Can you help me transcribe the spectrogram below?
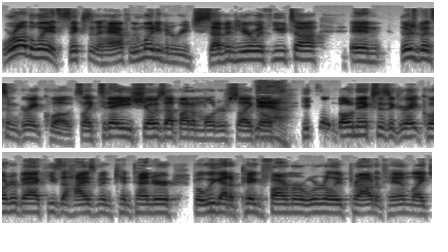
We're all the way at six and a half. We might even reach seven here with Utah. And there's been some great quotes. Like today, he shows up on a motorcycle. Yeah. He said, Bo Nix is a great quarterback. He's a Heisman contender, but we got a pig farmer. We're really proud of him. Like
